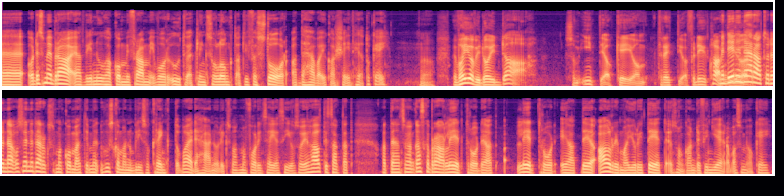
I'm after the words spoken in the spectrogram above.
Uh, och det som är bra är att vi nu har kommit fram i vår utveckling så långt att vi förstår att det här var ju kanske inte helt okej. Okay. Ja. Men vad gör vi då idag? som inte är okej om 30 år. För det är ju klart Men det är den där alltså, den där, och sen det där också som man kommer till, men hur ska man bli så kränkt och vad är det här nu liksom, att man får inte säga si och så. Jag har alltid sagt att, att en sån ganska bra ledtråd är, att, ledtråd är att det är aldrig majoriteten som kan definiera vad som är okej.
